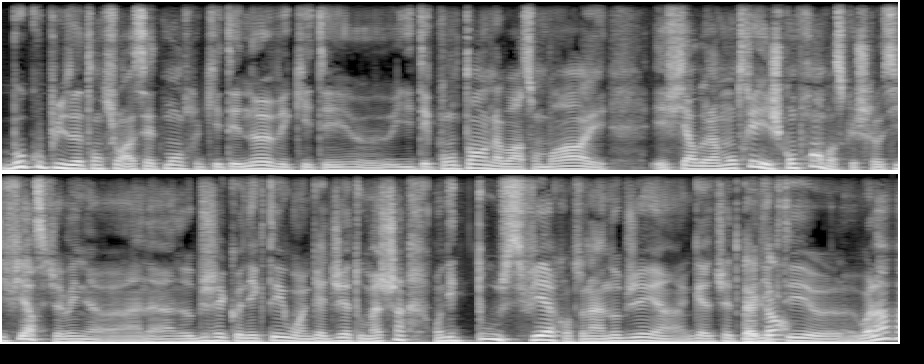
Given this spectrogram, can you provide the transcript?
beaucoup plus attention à cette montre qui était neuve et qui était, euh, il était content de l'avoir à son bras et, et, fier de la montrer. Et je comprends parce que je serais aussi fier si j'avais un, un, objet connecté ou un gadget ou machin. On est tous fiers quand on a un objet, un gadget connecté, euh, voilà.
